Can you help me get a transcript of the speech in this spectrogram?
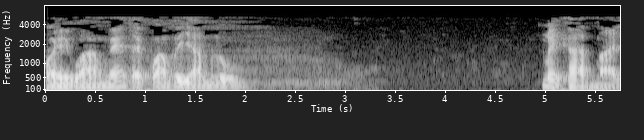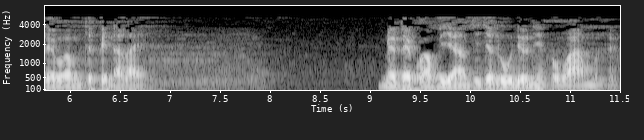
ปล่อยวางแม้แต่ความพยายามรู้ ไม่คาดหมายเลยว่ามันจะเป็นอะไร แม้แต่ความพยายามที่จะรู้เดี๋ยวนี้ก็วางหมดเลย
